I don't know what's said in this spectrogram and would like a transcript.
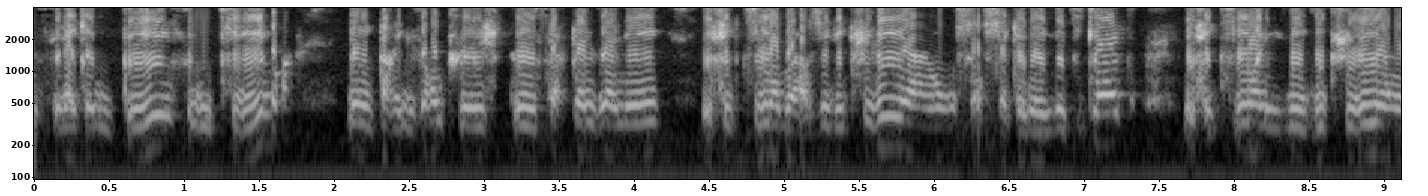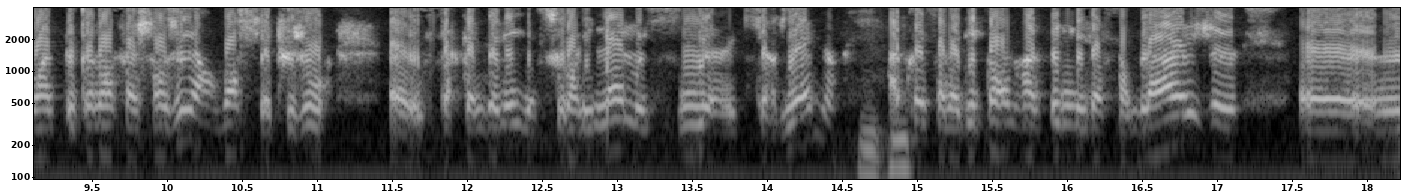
c'est la qualité, c'est l'équilibre par exemple, je peux certaines années, effectivement, bon, j'ai des cuvées, hein, on change chaque année les étiquettes. Effectivement, les, les, cuvées ont un peu tendance à changer. En revanche, il y a toujours euh, certaines années, il y a souvent les mêmes aussi euh, qui reviennent. Mhm. Après, ça va dépendre un peu de mes assemblages. Euh,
